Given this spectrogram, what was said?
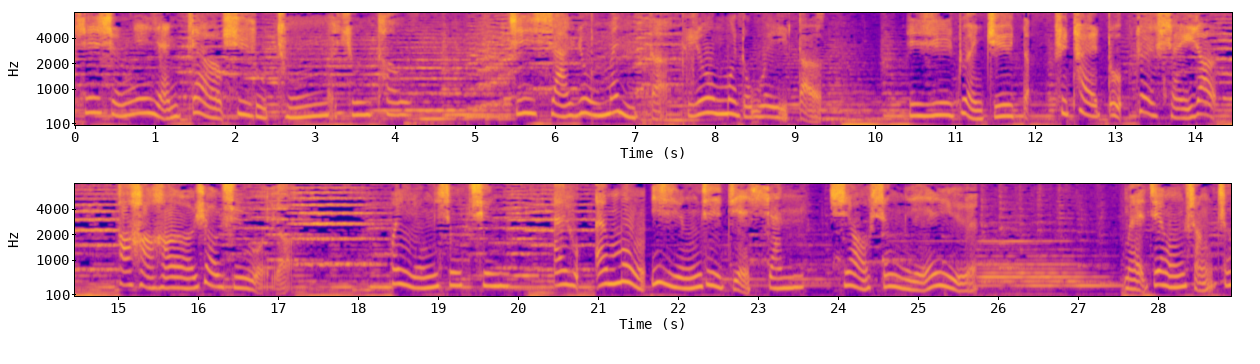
是想念人的是乳疼胸膛，是香又闷的幽默的味道，是短知的是态度这谁呀？哈哈哈，笑死我了！欢迎收听 FM 一零四点三。笑声言语，美景赏晴，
